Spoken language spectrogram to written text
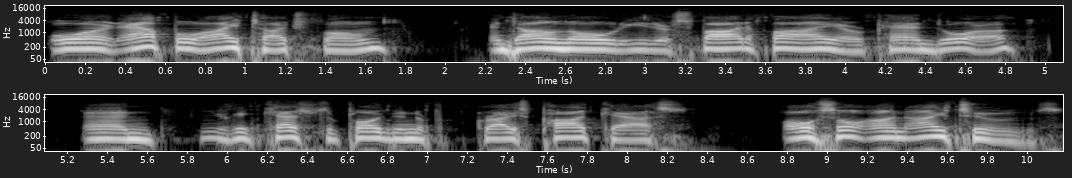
or an Apple iTouch phone and download either Spotify or Pandora, and you can catch the Plugged into Christ podcast also on iTunes.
